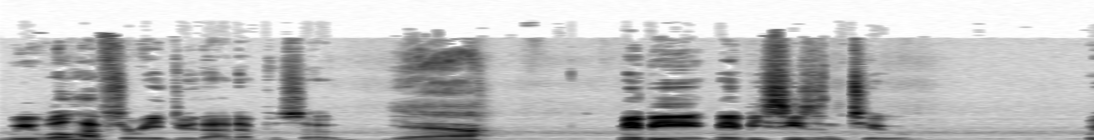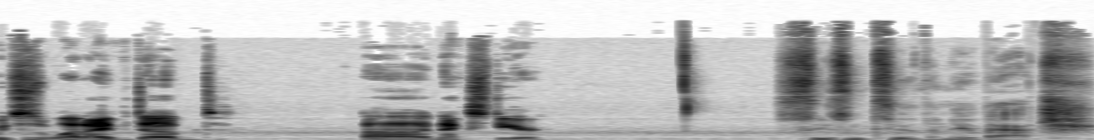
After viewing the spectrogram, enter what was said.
we will have to redo that episode. Yeah. Maybe maybe season 2, which is what I've dubbed uh next year. Season 2, the new batch.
